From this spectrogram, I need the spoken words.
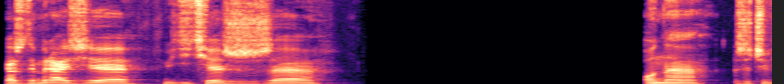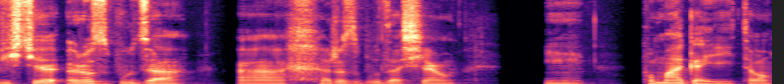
W każdym razie widzicie, że ona rzeczywiście rozbudza, e, rozbudza się i pomaga jej to.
